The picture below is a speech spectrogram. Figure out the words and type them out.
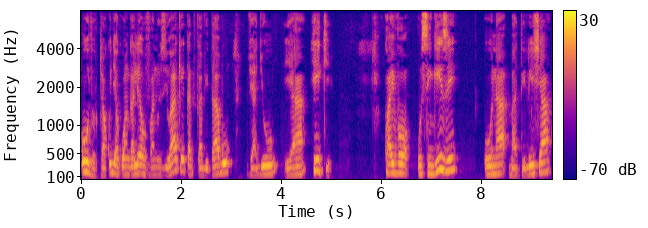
udhu. Tutakuja kuangalia ufafanuzi wake katika vitabu vya juu ya hiki. Kwa hivyo usingizi unabatilisha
